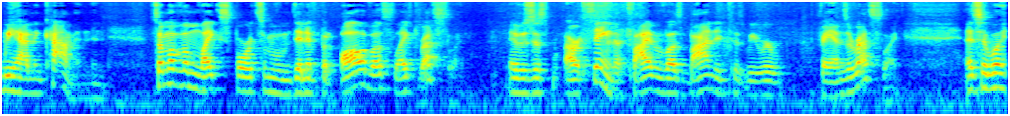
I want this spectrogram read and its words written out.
we had in common. And some of them liked sports, some of them didn't, but all of us liked wrestling. It was just our thing. The five of us bonded because we were fans of wrestling. And I said, well,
